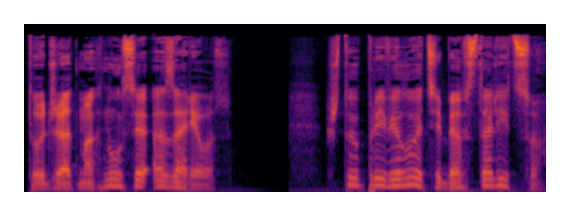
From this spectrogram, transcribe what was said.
Тут же отмахнулся Азариус. Что привело тебя в столицу?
